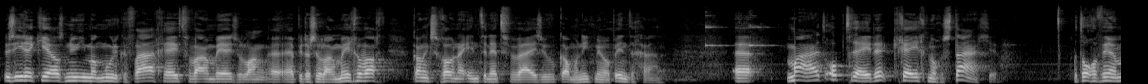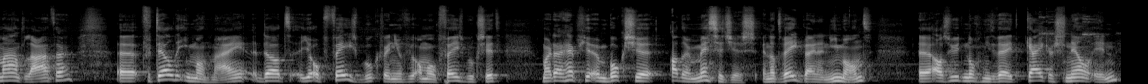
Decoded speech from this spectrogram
Dus iedere keer als nu iemand moeilijke vragen heeft... van waarom ben je zo lang, uh, heb je er zo lang mee gewacht... kan ik ze gewoon naar internet verwijzen, hoef ik allemaal niet meer op in te gaan. Uh, maar het optreden kreeg nog een staartje. Tot ongeveer een maand later vertelde iemand mij dat je op Facebook... ik weet niet of u allemaal op Facebook zit... maar daar heb je een boxje Other Messages. En dat weet bijna niemand... Uh, als u het nog niet weet, kijk er snel in.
